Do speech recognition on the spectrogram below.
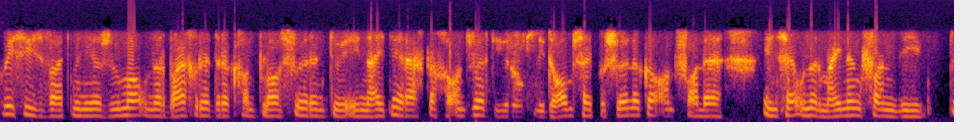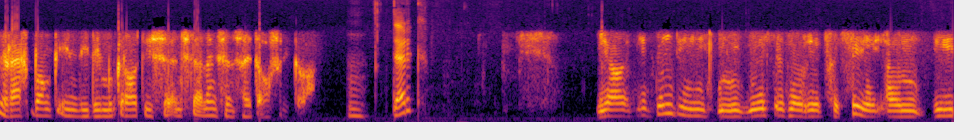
kwessies wat meneer Zuma onder baie groot druk gaan plaas vorentoe en hy het nie regtig geantwoord hierop nie. Daarom sy persoonlike aanvalle en sy ondermyning van die regbank en die demokratiese instellings in Suid-Afrika. Hmm. Dirk Ja, ek dink die minister het nou reeds gesê, ehm um, die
